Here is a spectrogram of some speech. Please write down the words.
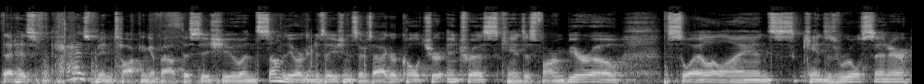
that has has been talking about this issue. And some of the organizations, there's agriculture interests, Kansas Farm Bureau, Soil Alliance, Kansas Rural Center.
